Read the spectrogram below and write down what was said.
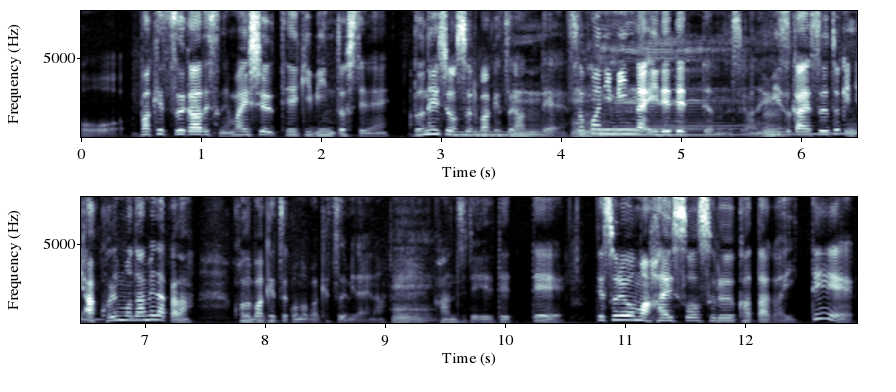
こうバケツがですね毎週定期便としてねドネーションするバケツがあってそこにみんな入れてってるんですよね。水替えする時にあこれもダメだからこのバケツこのバケツみたいな感じで入れてってでそれをまあ配送する方がいて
